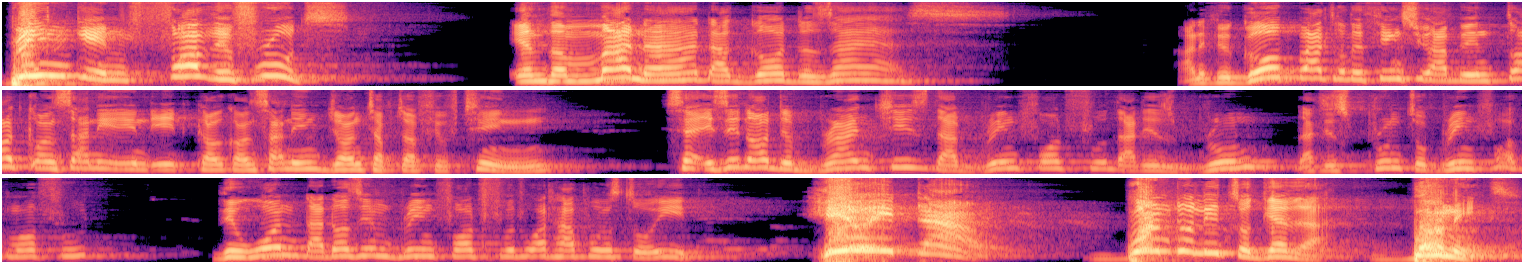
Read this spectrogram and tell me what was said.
bringing forth the fruits in the manner that God desires? And if you go back to the things you have been taught concerning, in, in- concerning John chapter 15, say, is it not the branches that bring forth fruit that is pruned, that is pruned to bring forth more fruit? The one that doesn't bring forth fruit, what happens to it? Hew it down, bundle it together, burn it.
